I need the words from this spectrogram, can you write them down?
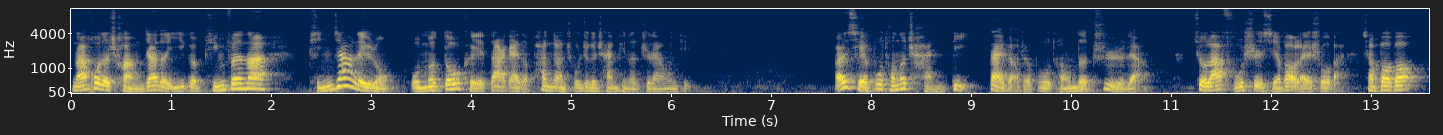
拿货的厂家的一个评分啊、评价内容，我们都可以大概的判断出这个产品的质量问题。而且不同的产地代表着不同的质量。就拿服饰鞋包来说吧，像包包，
